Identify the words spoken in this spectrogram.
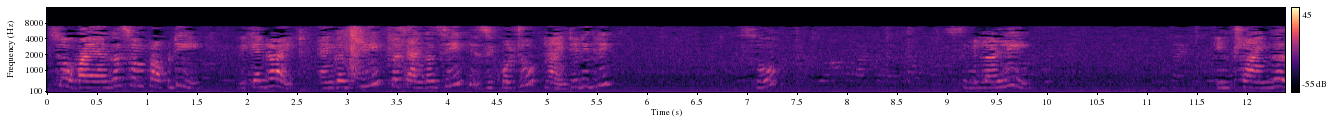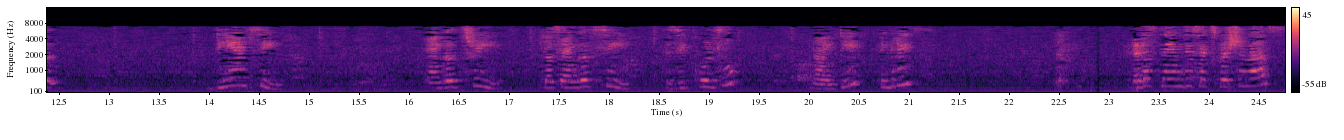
So by angle sum property we can write angle 3 plus angle C is equal to 90 degree. So, similarly, in triangle DMC, angle 3 plus angle C is equal to 90 degrees. Let us name this expression as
